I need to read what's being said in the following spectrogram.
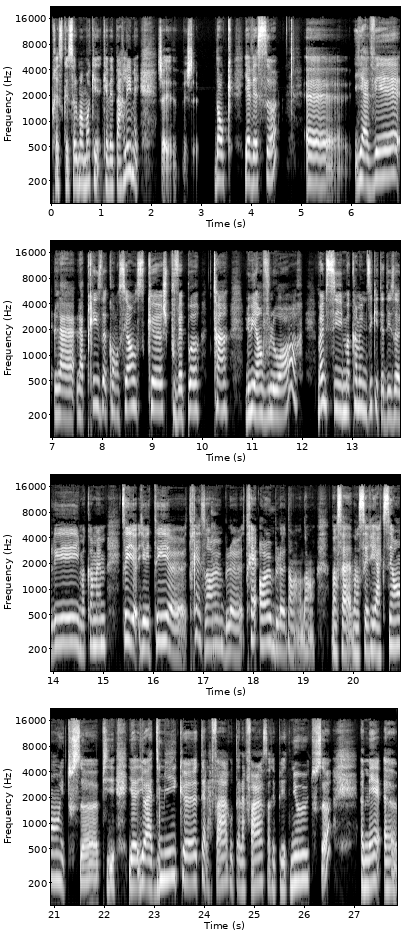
presque seulement moi qui, qui avait parlé, mais je, je donc, il y avait ça. Euh, il y avait la, prise de conscience que je pouvais pas tant lui en vouloir, même s'il m'a quand même dit qu'il était désolé, il m'a quand même, tu sais, il, a été euh, très humble, très humble dans, dans, dans, sa, dans ses réactions et tout ça, puis il a, admis que telle affaire ou telle affaire, ça aurait pu être mieux, tout ça, mais euh,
